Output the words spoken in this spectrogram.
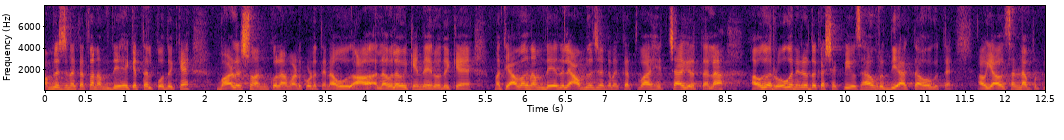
ಆಮ್ಲಜನಕ ಆಮ್ಲಜನಕತ್ವ ನಮ್ಮ ದೇಹಕ್ಕೆ ತಲುಪೋದಕ್ಕೆ ಭಾಳಷ್ಟು ಅನುಕೂಲ ಮಾಡಿಕೊಡುತ್ತೆ. ನಾವು ಆ, ಲವಲವಿಕೆಯಿಂದ ಇರೋದಕ್ಕೆ, ಮತ್ತು ಯಾವಾಗ ನಮ್ಮ ದೇಹದಲ್ಲಿ ಆಮ್ಲಜನಕತ್ವ ಹೆಚ್ಚಾಗಿರುತ್ತಲ್ಲ, ಅವಾಗ ರೋಗ ನಿರೋಧಕ ಶಕ್ತಿಯು ಸಹ ವೃದ್ಧಿ ಆಗ್ತಾ ಹೋಗುತ್ತೆ. ಅವಾಗ ಯಾವ ಸಣ್ಣ ಪುಟ್ಟ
